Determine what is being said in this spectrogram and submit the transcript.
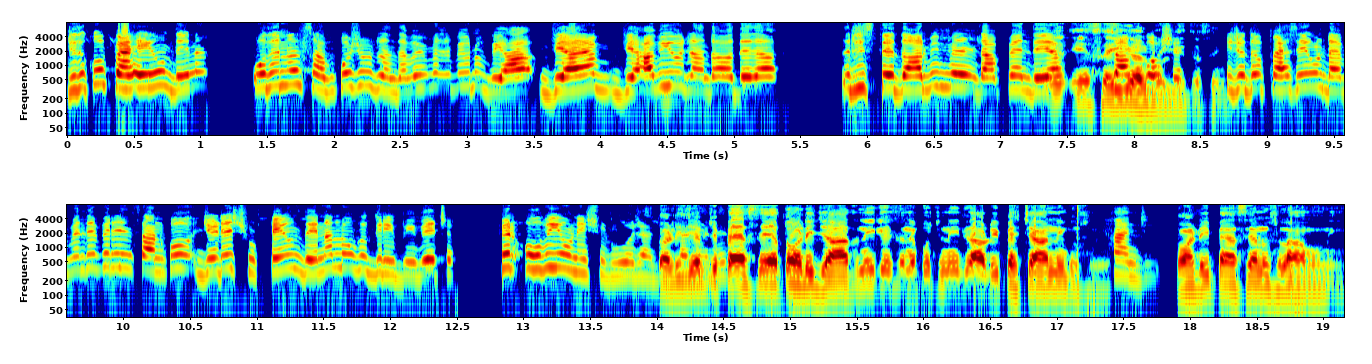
ਜਦੋਂ ਕੋਈ ਪੈਸੇ ਹੁੰਦੇ ਨਾ ਉਹਦੇ ਨਾਲ ਸਭ ਕੁਝ ਹੋ ਜਾਂਦਾ ਵੀ। ਮਤਲਬ ਵੀ ਉਹਨੂੰ ਵਿਆਹ ਵਿਆਹ ਵਿਆਹ ਵੀ ਹੋ ਜਾਂਦਾ ਉਹਦੇ ਦਾ ਰਿਸ਼ਤੇਦਾਰ ਵੀ ਮਿਲਦਾ ਪੈਂਦੇ ਆ। ਇਹ ਇਹ ਸਹੀ ਸਭ ਗੱਲ ਕੁਛ। ਬੋਲੀ ਤੁਸੀਂ। ਕਿ ਜਦੋਂ ਪੈਸੇ ਹੁੰਦਾ ਪੈਂਦੇ ਫਿਰ ਇਨਸਾਨ ਕੋ ਜਿਹੜੇ ਛੁੱਟੇ ਹੁੰਦੇ ਨਾ ਲੋਕ ਗਰੀਬੀ ਵਿੱਚ ਫਿਰ ਉਹ ਵੀ ਹੋਣੇ ਸ਼ੁਰੂ ਹੋ ਜਾਂਦੇ ਤੁਹਾਡੀ ਜੇਬ 'ਚ। ਪੈਸੇ ਆ ਤੁਹਾਡੀ ਜਾਤ ਨਹੀਂ ਕਿਸੇ ਨੇ ਪੁੱਛਣੀ ਤੁਹਾਡੀ ਪਹਿਚਾਨ ਨਹੀਂ ਪੁੱਛਣੀ। ਹਾਂਜੀ। ਤੁਹਾਡੀ ਪੈਸਿਆਂ ਨੂੰ ਸਲਾਮ ਹੋਣੀ।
